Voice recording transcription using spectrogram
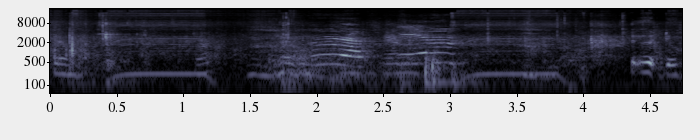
เต็มอืดอยู่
